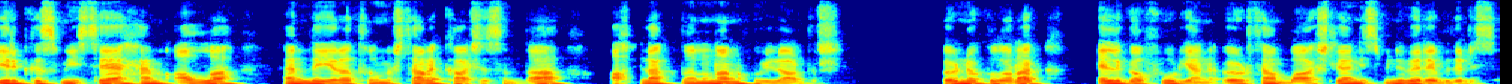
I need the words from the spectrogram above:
Bir kısmı ise hem Allah hem de yaratılmışlar karşısında ahlaklanılan huylardır. Örnek olarak El-Gafur yani örten bağışlayan ismini verebiliriz.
